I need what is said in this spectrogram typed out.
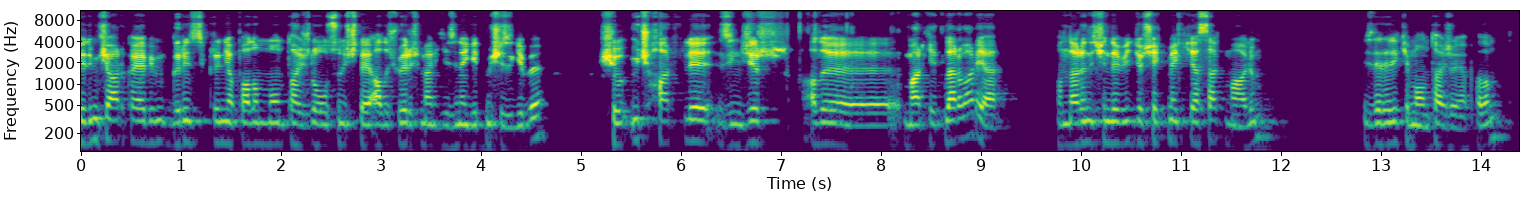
Dedim ki arkaya bir green screen yapalım montajlı olsun işte alışveriş merkezine gitmişiz gibi. Şu üç harfli zincir alı marketler var ya onların içinde video çekmek yasak malum. Biz de dedik ki montajla yapalım.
